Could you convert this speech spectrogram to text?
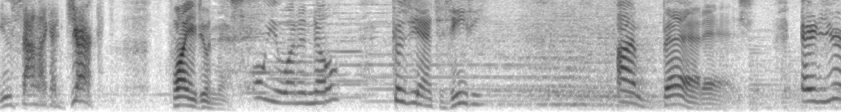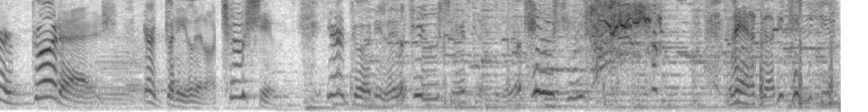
You sound like a jerk. Why are you doing this? oh, you want to know? Because the answer's easy. I'm bad, Ash. And you're good, Ash. You're goody little two shoes. You're goody little two shoes, goody little two shoes. little goody two shoes,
